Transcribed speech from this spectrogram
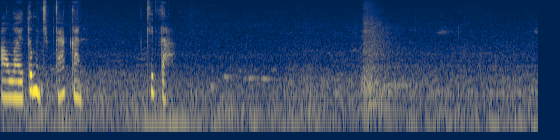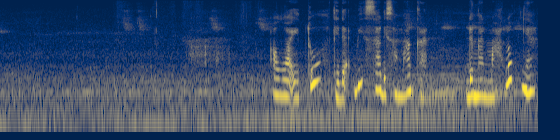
Allah itu menciptakan kita Allah itu tidak bisa disamakan dengan makhluknya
